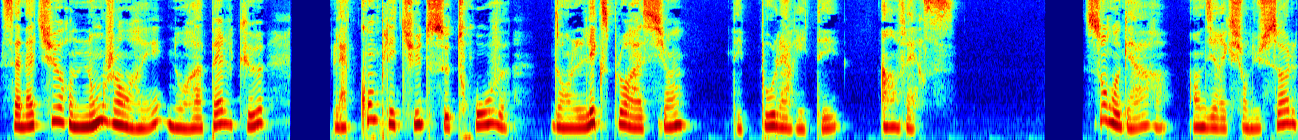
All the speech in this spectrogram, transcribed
Sa nature non genrée nous rappelle que la complétude se trouve dans l'exploration des polarités inverses. Son regard, en direction du sol,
